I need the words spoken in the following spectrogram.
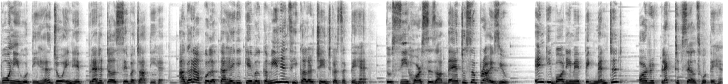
बोनी होती है, जो इन्हें प्रेडेटर्स से बचाती है। अगर आपको लगता है कि केवल कमीलियंस ही कलर चेंज कर सकते हैं तो sea horses are there to surprise you इनकी बॉडी में पिगमेंटेड और रिफ्लेक्टिव सेल्स होते हैं,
